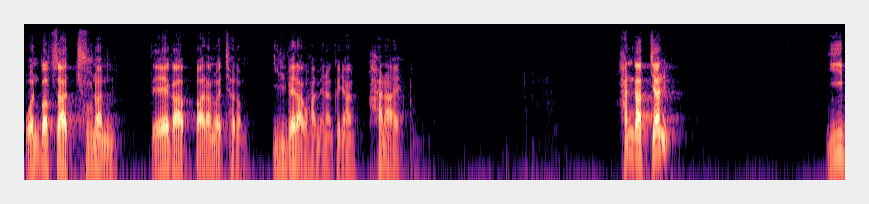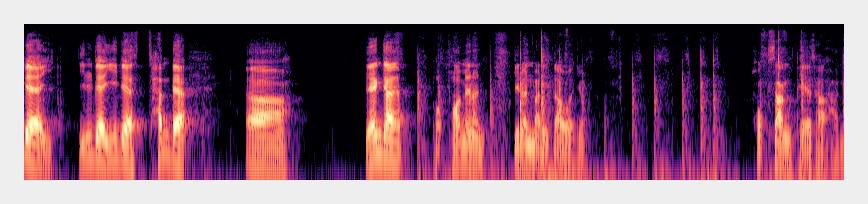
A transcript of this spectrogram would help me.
원법사 주는 내가 말한 것처럼 일배라고 하면 그냥 하나예요. 한갑절, 이배, 일배, 이배, 삼배, 어, 냉자 보면은 이런 말이 나오죠. 혹상 배사하며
